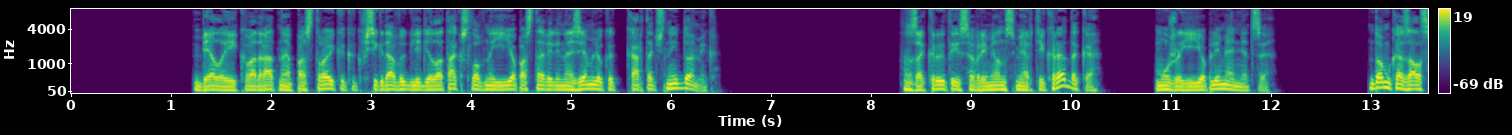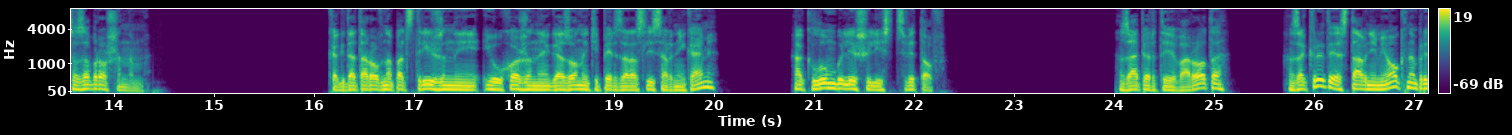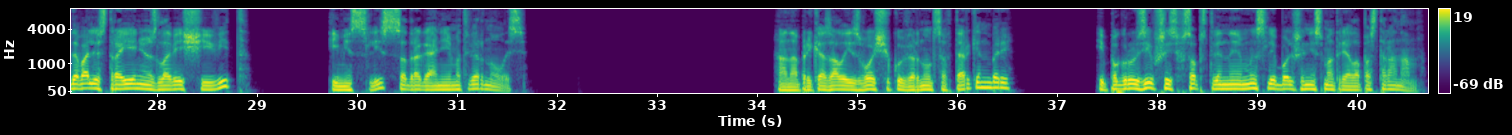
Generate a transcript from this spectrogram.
Белая и квадратная постройка, как всегда, выглядела так, словно ее поставили на землю, как карточный домик. Закрытый со времен смерти Кредока, мужа ее племянницы, дом казался заброшенным. Когда-то ровно подстриженные и ухоженные газоны теперь заросли сорняками, а клумбы лишились цветов. Запертые ворота, закрытые ставнями окна придавали строению зловещий вид, и мисс Ли с содроганием отвернулась. Она приказала извозчику вернуться в Теркенбери и, погрузившись в собственные мысли, больше не смотрела по сторонам.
